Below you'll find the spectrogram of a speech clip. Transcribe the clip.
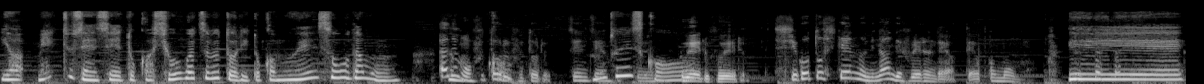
いや、メッチュ先生とか正月太りとか無縁そうだもん。あ、でも太る太る。全然本当ですか？増える増える。仕事してんのになんで増えるんだよって思うもん。へえ。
